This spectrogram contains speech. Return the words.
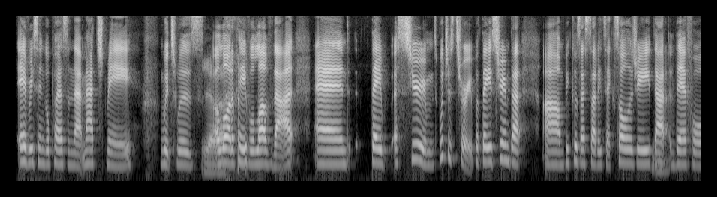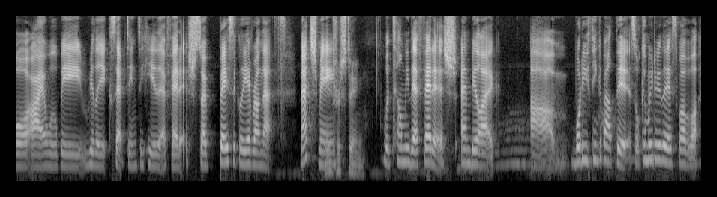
every single person that matched me, which was Yeah. a lot of people love that. And they assumed, which is true, but they assumed that um, because I studied sexology, that Mm. therefore I will be really accepting to hear their fetish. So basically, everyone that matched me Interesting. would tell me their fetish and be like, um, what do you think about this? Or can we do this? Blah, blah, blah.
